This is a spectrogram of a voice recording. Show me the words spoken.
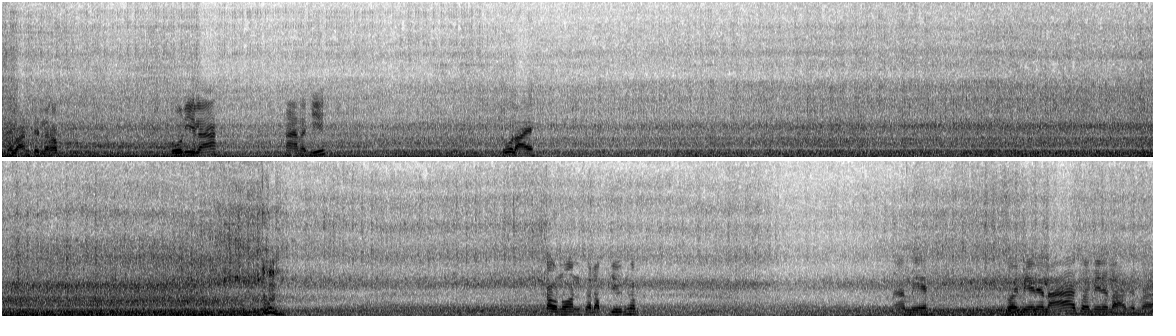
ใส่บ้านเสร็จแล้วครับตัวดีละห้านาทีตัวอะไรเข้านอนสลับยืนครับ นะเมียซอยเมียในร้าซอยเมียในร้าฉันมา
